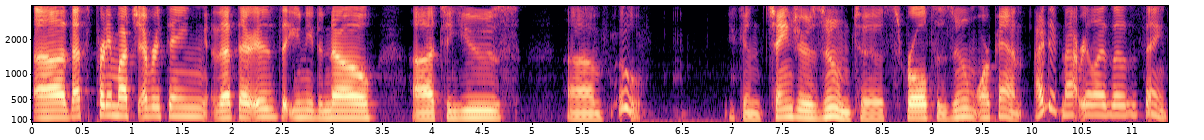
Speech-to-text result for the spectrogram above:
uh, that's pretty much everything that there is that you need to know uh, to use. Um, ooh, you can change your zoom to scroll to zoom or pan. I did not realize that was a thing.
